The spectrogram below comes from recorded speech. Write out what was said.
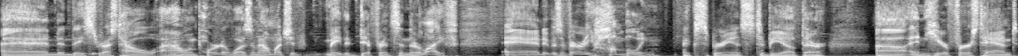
and, and they stressed how how important it was and how much it made a difference in their life, and it was a very humbling experience to be out there. Uh, and hear firsthand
